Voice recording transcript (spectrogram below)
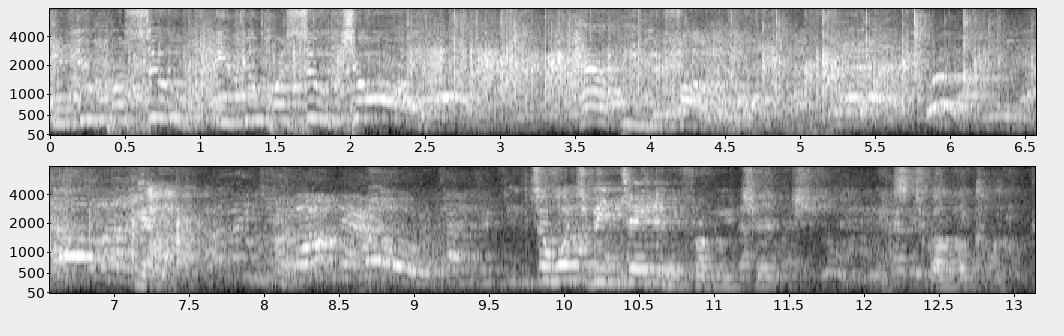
If you pursue, if you pursue joy, happy will follow you. Yeah. So what's been taken from you, church? It's 12 o'clock.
